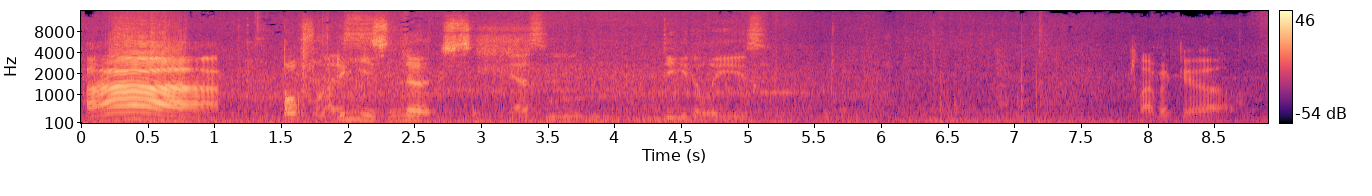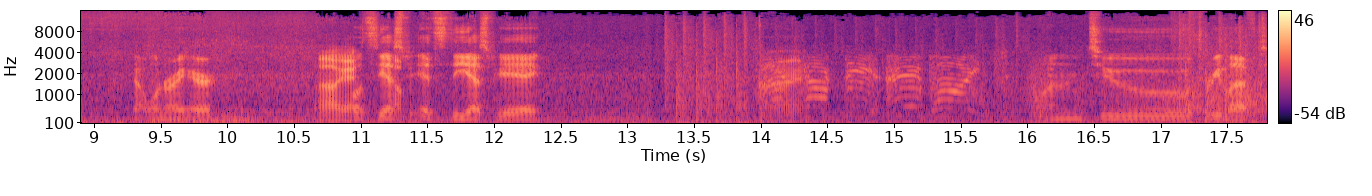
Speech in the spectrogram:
ha! Oh, for these nuts. Yes, indeedalies. Clever girl. Got one right here. Oh, okay. Oh, it's the SP it's the SPA. Alright. One, two, three left.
